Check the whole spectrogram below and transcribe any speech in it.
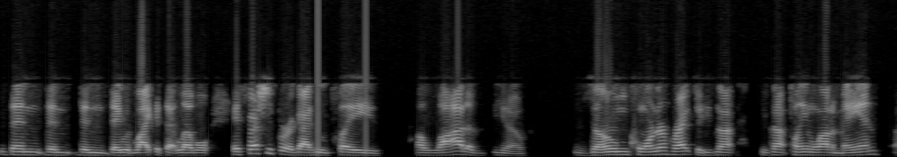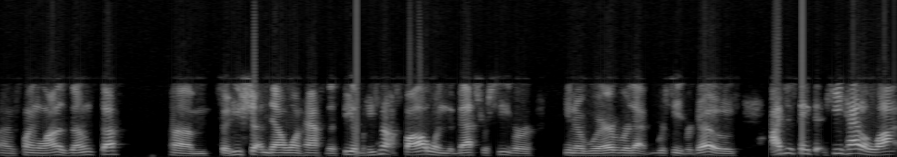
than than than they would like at that level, especially for a guy who plays a lot of you know zone corner, right? So he's not he's not playing a lot of man. Uh, he's playing a lot of zone stuff. Um, so he's shutting down one half of the field, but he's not following the best receiver, you know, wherever that receiver goes. I just think that he had a lot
